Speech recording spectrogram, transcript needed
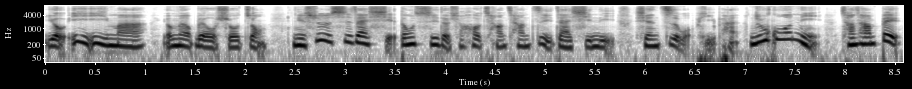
有意义吗？有没有被我说中？你是不是在写东西的时候，常常自己在心里先自我批判？如果你常常被，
